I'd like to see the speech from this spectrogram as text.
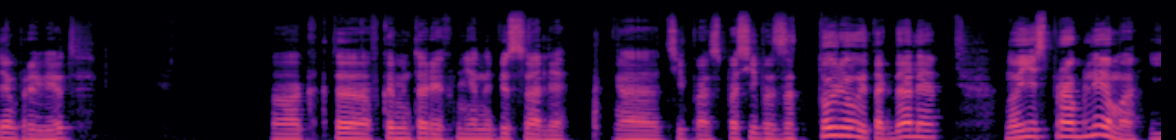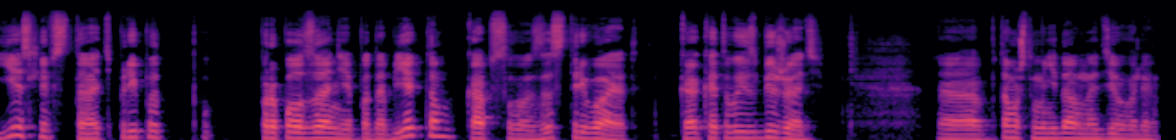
Всем привет. А, Как-то в комментариях мне написали, а, типа, спасибо за туториал и так далее. Но есть проблема. Если встать при под- проползании под объектом, капсула застревает. Как этого избежать? А, Потому что мы недавно делали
